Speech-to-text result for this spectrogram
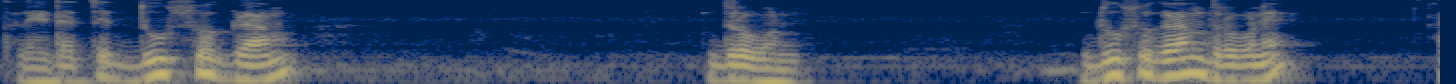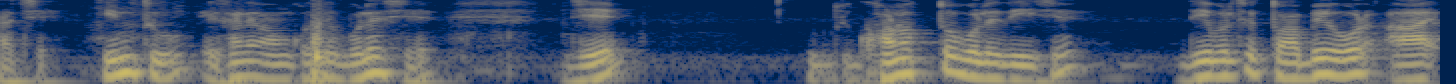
তাহলে এটা হচ্ছে দুশো গ্রাম দ্রবণ। দুশো গ্রাম দ্রবণে আছে। কিন্তু এখানে অঙ্কতে বলেছে যে ঘনত্ব বলে দিয়েছে, দিয়ে বলছে তবে ওর আয়,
